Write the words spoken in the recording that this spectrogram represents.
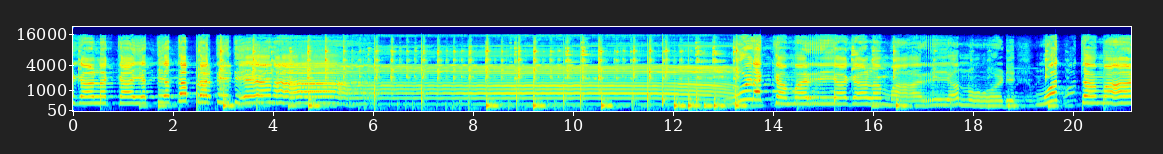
ಶ್ರೀಗಳ ಎತ್ತಿದ್ದ ಪ್ರತಿದಿನ ಉಡಕ್ಕ ಮರಿಯಗಳ ಮಾರಿಯ ನೋಡಿ ಮೊತ್ತ ಮಾಡಿ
